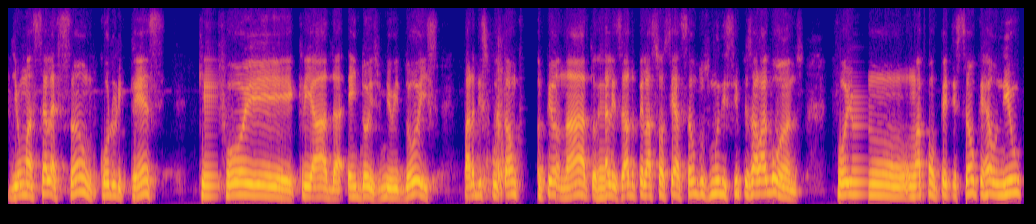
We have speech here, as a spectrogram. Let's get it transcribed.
de uma seleção coruripense que foi criada em 2002 para disputar um campeonato realizado pela Associação dos Municípios Alagoanos. Foi um, uma competição que reuniu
